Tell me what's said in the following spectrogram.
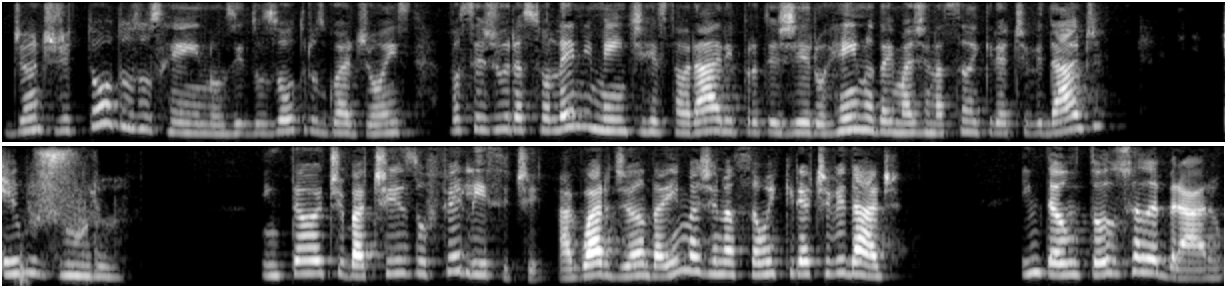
diante de todos os reinos e dos outros guardiões, você jura solenemente restaurar e proteger o reino da imaginação e criatividade? Eu juro. Então eu te batizo Felicity, a guardiã da imaginação e criatividade. Então todos celebraram,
